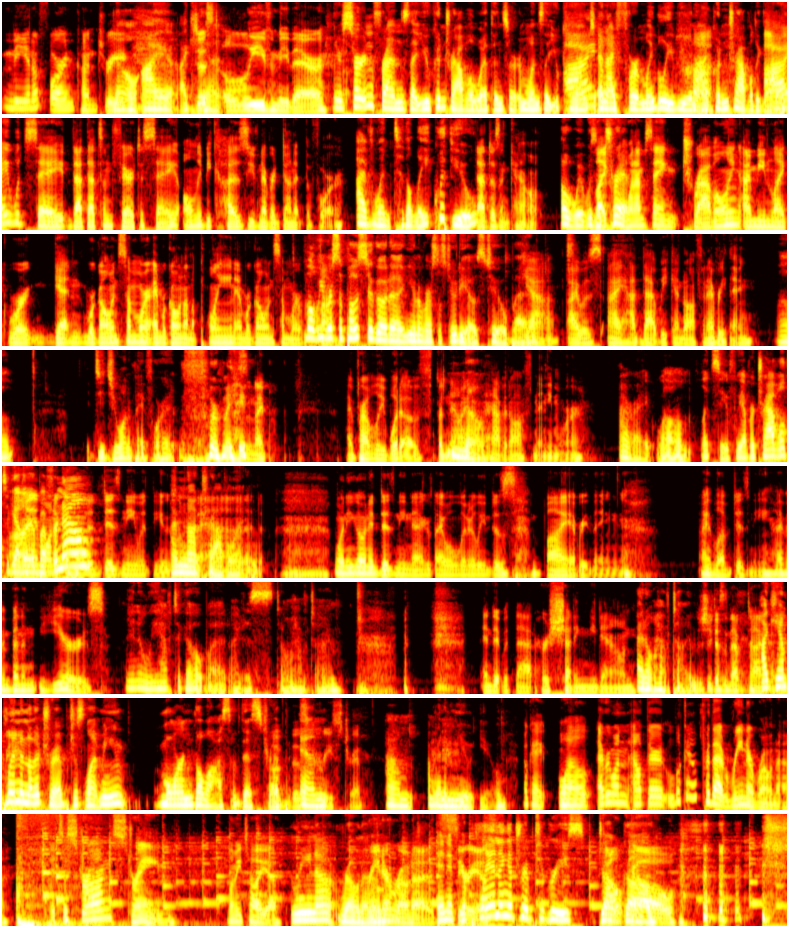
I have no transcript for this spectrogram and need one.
Me in a foreign country. No, I, I can't. Just leave me there. There's certain friends that you can travel with and certain ones that you can't. I and I firmly believe you and I couldn't travel together. I would say that that's unfair to say only because you've never done it before. I've went to the lake with you. That doesn't count. Oh, it was Like a trip. when I'm saying traveling, I mean like we're getting we're going somewhere and we're going on a plane and we're going somewhere. well, we were supposed to go to Universal Studios too, but Yeah, I was I had that weekend off and everything. well, did you want to pay for it for me? I I probably would have, but now I don't have it often anymore. All right. Well, let's see if we ever travel together. I but for now, go to Disney with you. I'm so not bad. traveling. When are you going to Disney next? I will literally just buy everything. I love Disney. I haven't been in years. I know we have to go, but I just don't have time. End it with that, her shutting me down. I don't have time. She doesn't have time. I can't plan me another trip. Just let me mourn the loss of this trip, of this and Greece trip. um, I'm gonna mute you. Okay, well, everyone out there, look out for that Rina Rona. It's a strong strain. Let me tell you, Rina Rona. Rina Rona. and if serious. you're planning a trip to Greece, don't, don't go. go.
